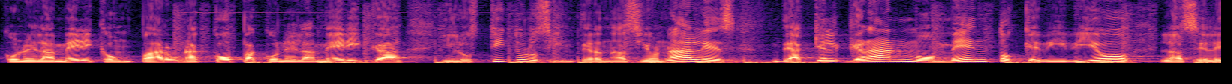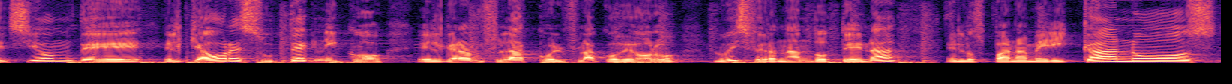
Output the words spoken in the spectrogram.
con el América un par, una copa con el América. Y los títulos internacionales de aquel gran momento que vivió la selección de el que ahora es su técnico, el gran flaco, el flaco de oro, Luis Fernando Tena, en los Panamericanos,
